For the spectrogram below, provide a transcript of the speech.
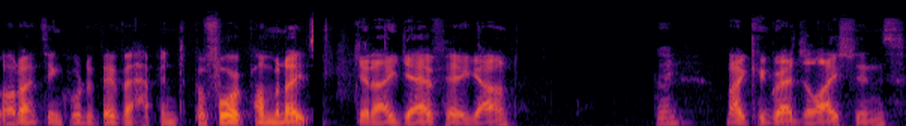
I don't think would have ever happened before at Pomborneit. G'day, Gav. How you going? Good. Mate, congratulations.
